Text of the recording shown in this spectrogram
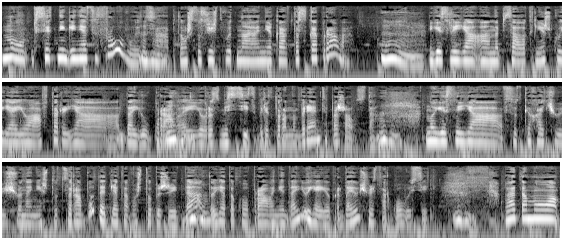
Ну, все книги не оцифровываются, угу. потому что существует на некое авторское право. Mm. Если я а, написала книжку, я ее автор, я даю право mm-hmm. ее разместить в электронном варианте, пожалуйста. Mm-hmm. Но если я все-таки хочу еще на ней что-то заработать для того, чтобы жить, да, mm-hmm. то я такого права не даю, я ее продаю через торговую сеть. Mm-hmm. Поэтому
